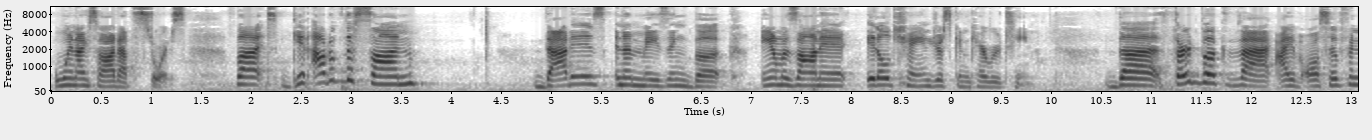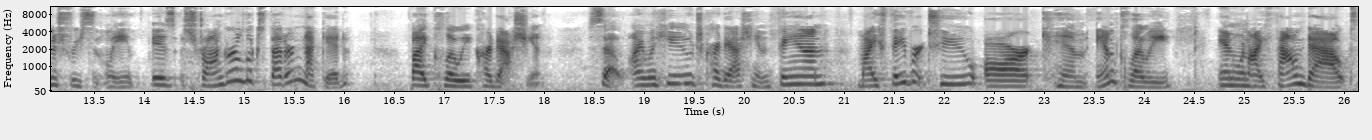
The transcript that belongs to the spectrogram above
when I saw it at the stores. But Get Out of the Sun, that is an amazing book. Amazon it, it'll change your skincare routine. The third book that I've also finished recently is Stronger Looks Better Naked by Khloe Kardashian. So, I'm a huge Kardashian fan. My favorite two are Kim and Khloe. And when I found out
